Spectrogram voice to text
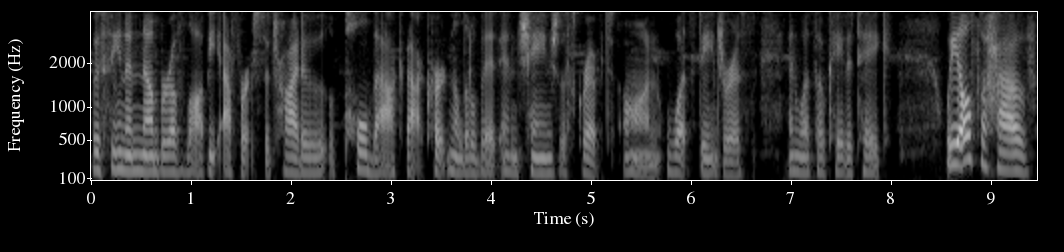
We've seen a number of lobby efforts to try to pull back that curtain a little bit and change the script on what's dangerous and what's okay to take. We also have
